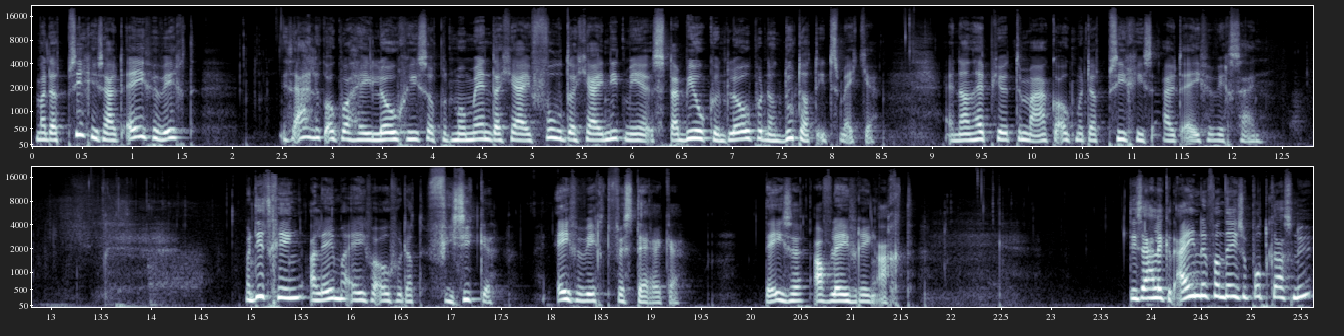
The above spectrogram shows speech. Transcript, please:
Maar dat psychisch uit evenwicht is eigenlijk ook wel heel logisch. Op het moment dat jij voelt dat jij niet meer stabiel kunt lopen, dan doet dat iets met je. En dan heb je te maken ook met dat psychisch uit evenwicht zijn. Maar dit ging alleen maar even over dat fysieke evenwicht versterken. Deze aflevering 8. Het is eigenlijk het einde van deze podcast nu.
